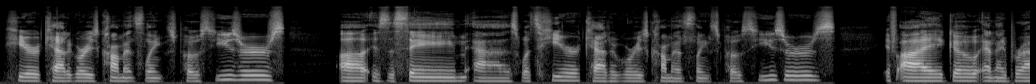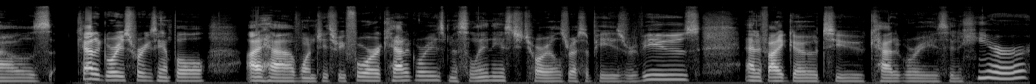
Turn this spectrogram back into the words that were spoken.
here, categories, comments, links, posts, users, uh, is the same as what's here, categories, comments, links, posts, users. If I go and I browse categories, for example, I have one, two, three, four categories, miscellaneous, tutorials, recipes, reviews. And if I go to categories in here,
